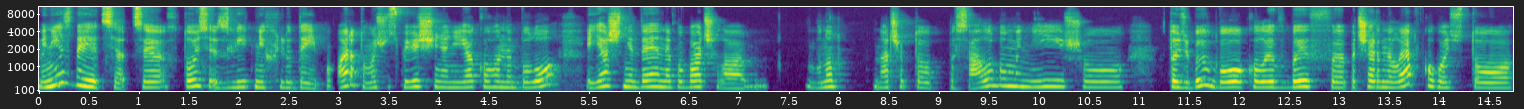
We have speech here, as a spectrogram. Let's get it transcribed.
Мені здається, це хтось з літніх людей помер, тому що сповіщення ніякого не було, і я ж ніде не побачила. Воно начебто писало бо мені, що хтось бив, бо коли вбив е, печерний лев когось, то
